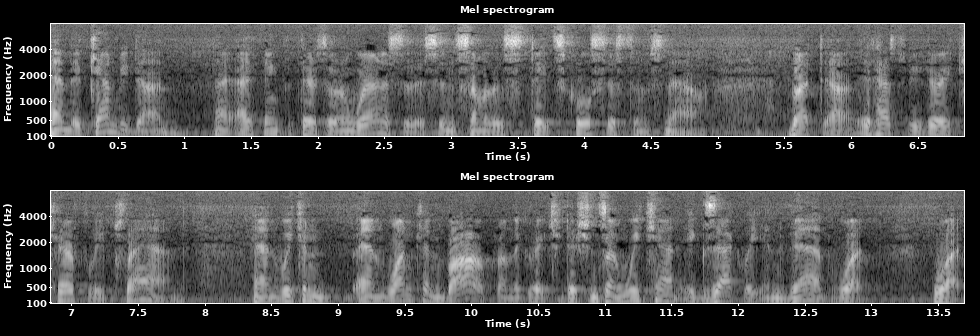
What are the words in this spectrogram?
and it can be done. I, I, think that there's an awareness of this in some of the state school systems now, but uh, it has to be very carefully planned. And we can, and one can borrow from the great traditions, and we can't exactly invent what what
